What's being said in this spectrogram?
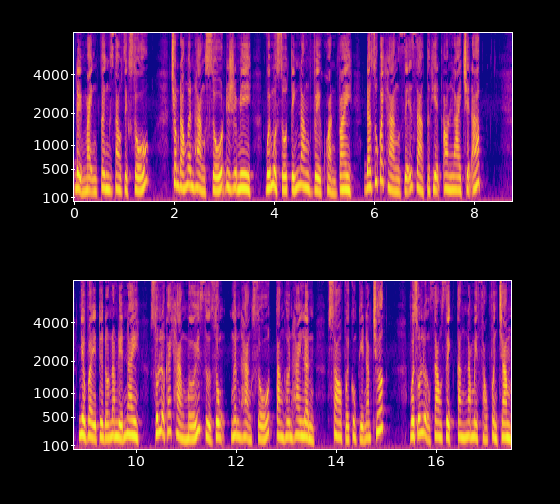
đẩy mạnh kênh giao dịch số. Trong đó ngân hàng số Digimi với một số tính năng về khoản vay đã giúp khách hàng dễ dàng thực hiện online trên app. Nhờ vậy, từ đầu năm đến nay, số lượng khách hàng mới sử dụng ngân hàng số tăng hơn 2 lần so với cùng kỳ năm trước, với số lượng giao dịch tăng 56%,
